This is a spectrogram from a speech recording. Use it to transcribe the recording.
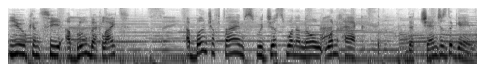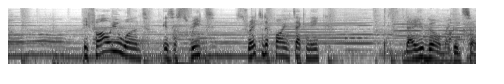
you can see a blue backlight. A bunch of times we just wanna know one hack that changes the game. If all you want is a sweet, straight to the point technique, there you go, my good sir.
